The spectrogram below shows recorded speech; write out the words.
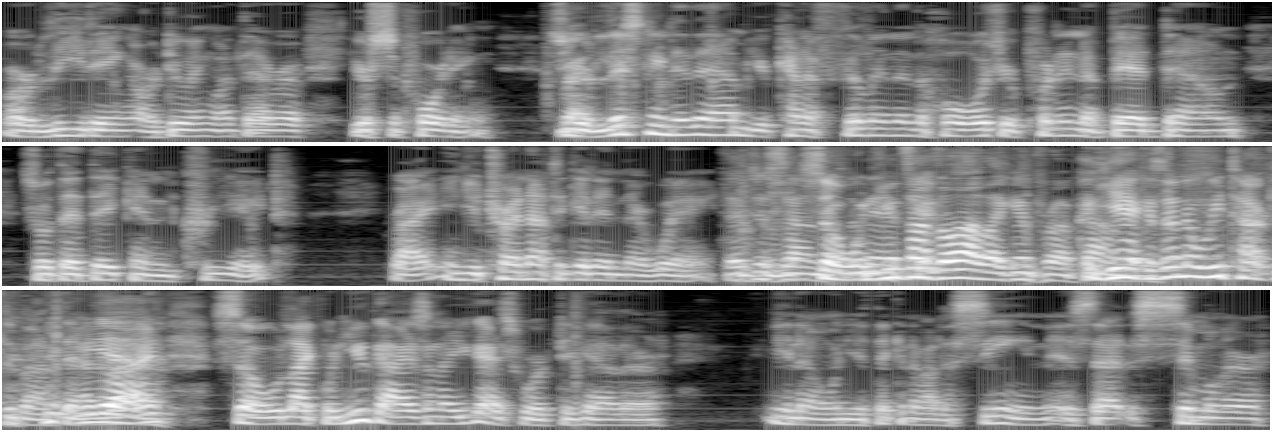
or leading, or doing whatever. You're supporting. So you're listening to them. You're kind of filling in the holes. You're putting a bed down so that they can create, right? And you try not to get in their way. That just mm-hmm. sounds. So So when I mean, you it sounds get- a lot like improv comedy. Yeah, because I know we talked about that, Yeah. right? So like when you guys, I know you guys work together. You know, when you're thinking about a scene, is that similar?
